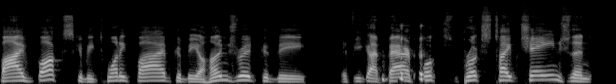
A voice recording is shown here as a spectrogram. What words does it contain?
five bucks, could be twenty five, could be a hundred, could be if you got Barrett Brooks Brooks type change, then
